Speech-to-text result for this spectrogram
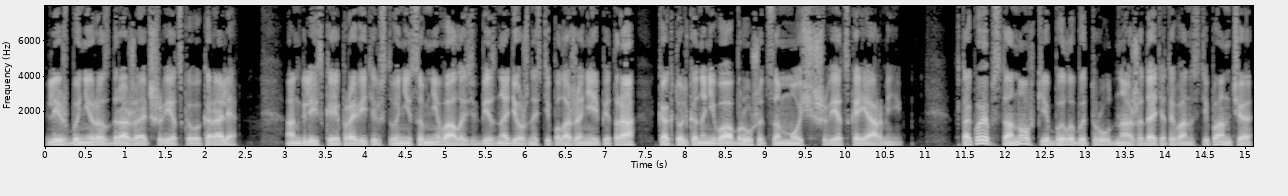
лишь бы не раздражать шведского короля. Английское правительство не сомневалось в безнадежности положения Петра, как только на него обрушится мощь шведской армии. В такой обстановке было бы трудно ожидать от Ивана Степановича,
